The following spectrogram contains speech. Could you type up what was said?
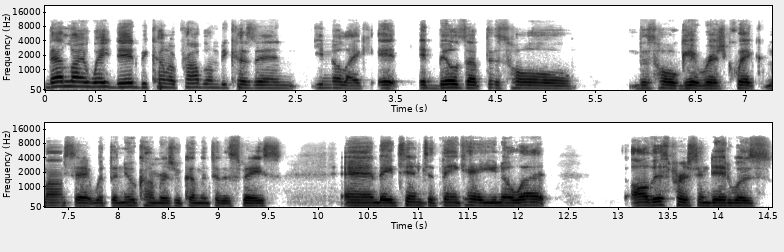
that lightweight did become a problem because then you know, like it it builds up this whole this whole get rich quick mindset with the newcomers who come into the space, and they tend to think, hey, you know what? All this person did was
